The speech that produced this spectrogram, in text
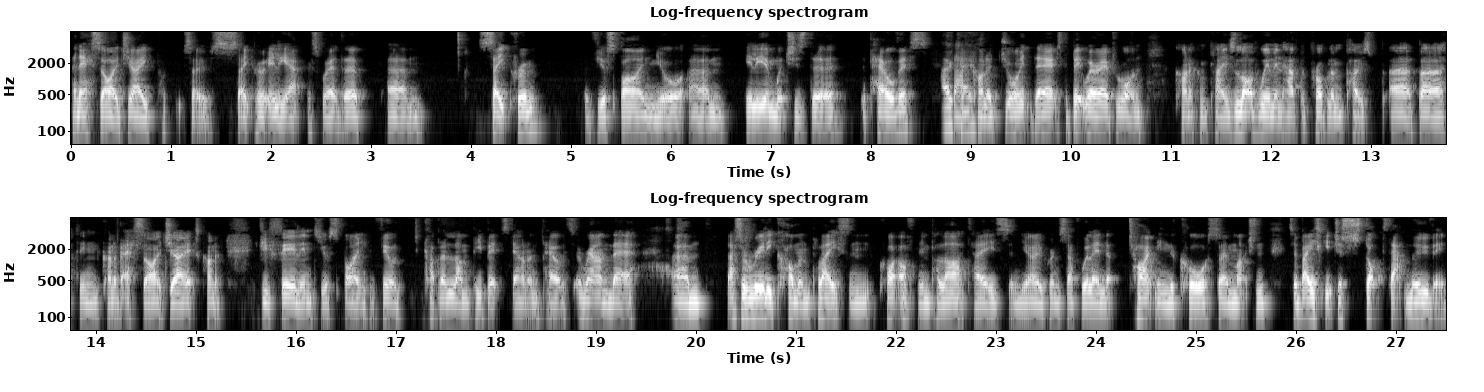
an SIJ, so sacroiliac, that's where the um, sacrum of your spine, your um, ilium, which is the, the pelvis, Okay. that kind of joint there. It's the bit where everyone kind of complains. A lot of women have the problem post uh, birth in kind of SIJ. It's kind of if you feel into your spine, you can feel a couple of lumpy bits down on the pelvis around there. Um, that's a really common place, and quite often in Pilates and yoga and stuff, we'll end up tightening the core so much, and so basically it just stops that moving.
